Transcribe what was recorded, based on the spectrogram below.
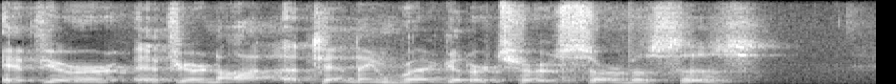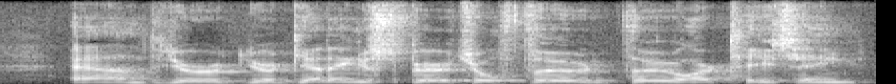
If you're if you're not attending regular church services, and you're, you're getting spiritual food through our teaching,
